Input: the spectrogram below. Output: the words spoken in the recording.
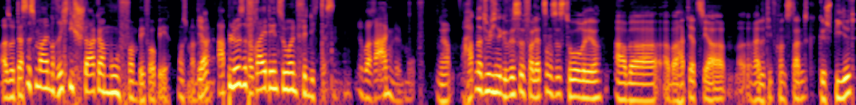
Also das ist mal ein richtig starker Move vom BVB, muss man Ja. sagen. Ablösefrei den zu holen, finde ich das einen überragenden Move. Ja, hat natürlich eine gewisse Verletzungshistorie, aber, aber hat jetzt ja relativ konstant gespielt,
